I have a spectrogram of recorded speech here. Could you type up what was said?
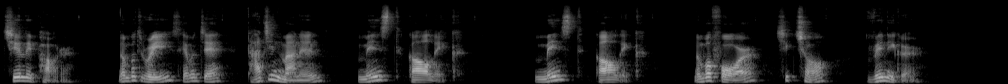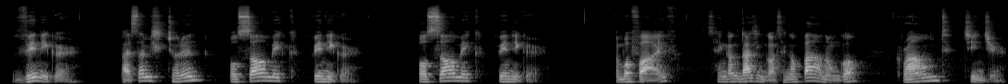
chili powder. number three, 세 번째, 다진 마늘, minced garlic, minced garlic. Number four, 식초, vinegar. vinegar. 발사믹 식초는 balsamic vinegar. balsamic vinegar. Number five, 생강 다진 거, 생강 빻아놓은 거, ground ginger.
